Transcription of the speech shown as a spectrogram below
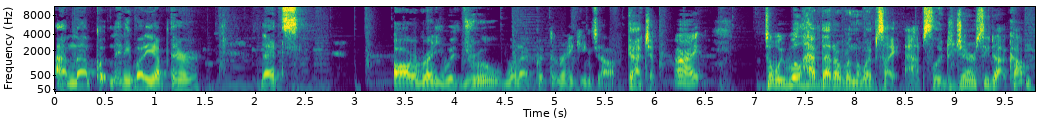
I'm not putting anybody up there that's already withdrew when I put the rankings out. Gotcha. All right. So we will have that over on the website, absolutedegeneracy.com.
